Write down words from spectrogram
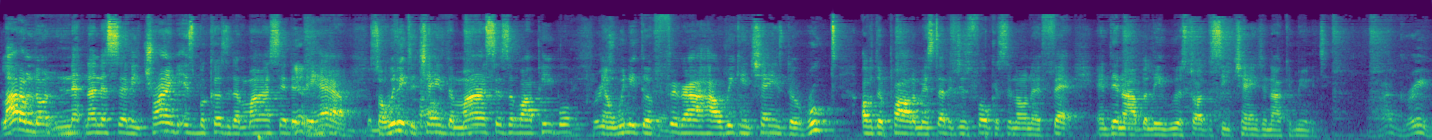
A lot of them don't not necessarily trying it. It's because of the mindset that yeah, they have. So we need to change the mindsets of our people, and we need to figure out how we can change the root of the problem instead of just focusing on the effect. And then I believe we'll start to see change in our community. I agree.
